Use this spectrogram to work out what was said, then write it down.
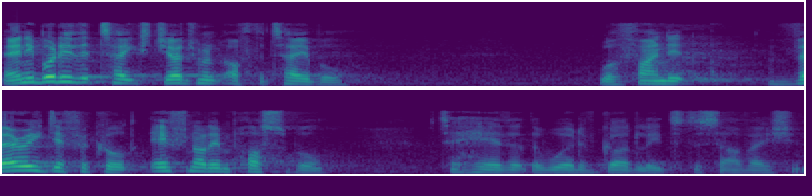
Anybody that takes judgment off the table will find it very difficult, if not impossible, to hear that the Word of God leads to salvation.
